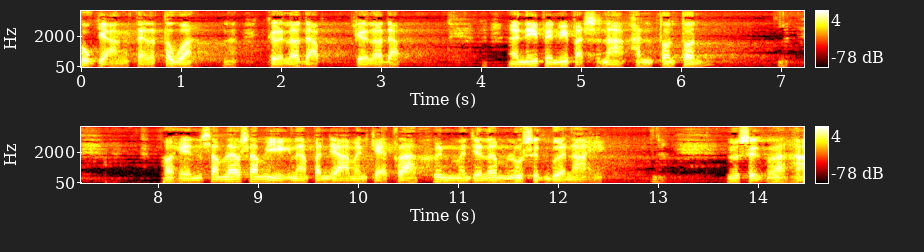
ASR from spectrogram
ทุกอย่างแต่ละตัวเกิดแล้วดับ เกิดแล้วดับ อันนี้เป็นวิปัสสนาขั้นต้นๆพอเห็นซ้ำแล้วซ้ำอีกนะปัญญามันแก่กล้าขึ้น มันจะเริ่มรู้สึกเบื่อหน่ายรู้สึกว่าหา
